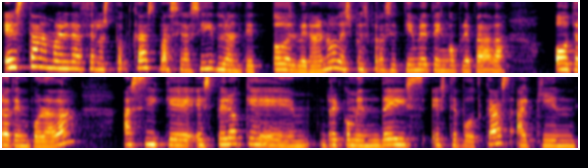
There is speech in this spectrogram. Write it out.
Esta manera de hacer los podcasts va a ser así durante todo el verano. Después para septiembre tengo preparada otra temporada Así que espero que recomendéis este podcast a quien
